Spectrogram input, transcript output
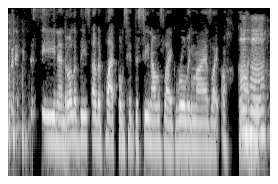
when it hit the scene and all of these other platforms hit the scene. I was like rolling my eyes, like, oh God, mm-hmm.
